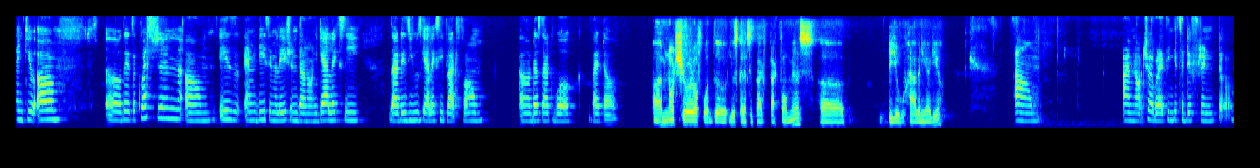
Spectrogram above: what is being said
Thank you. Um, uh, there's a question um, Is MD simulation done on Galaxy? That is, use Galaxy platform. Uh, does that work better? I'm not sure of what the use Galaxy platform is. Uh, do you have any idea? Um, I'm not sure, but I think it's a different uh,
